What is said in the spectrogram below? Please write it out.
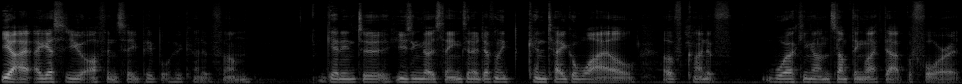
yeah I, I guess you often see people who kind of um get into using those things and it definitely can take a while of kind of working on something like that before it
